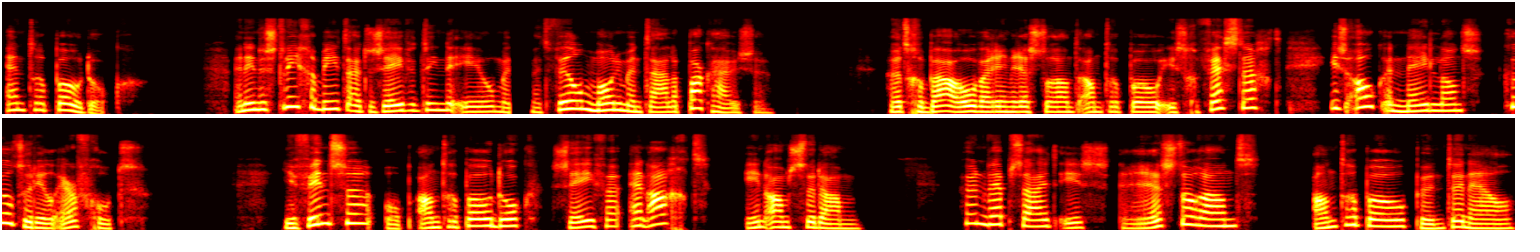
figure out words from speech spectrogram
Entropodok. Een industriegebied uit de 17e eeuw met, met veel monumentale pakhuizen. Het gebouw waarin restaurant Entrepot is gevestigd is ook een Nederlands cultureel erfgoed. Je vindt ze op Entropodok 7 en 8 in Amsterdam. Hun website is restaurantentrepo.nl.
